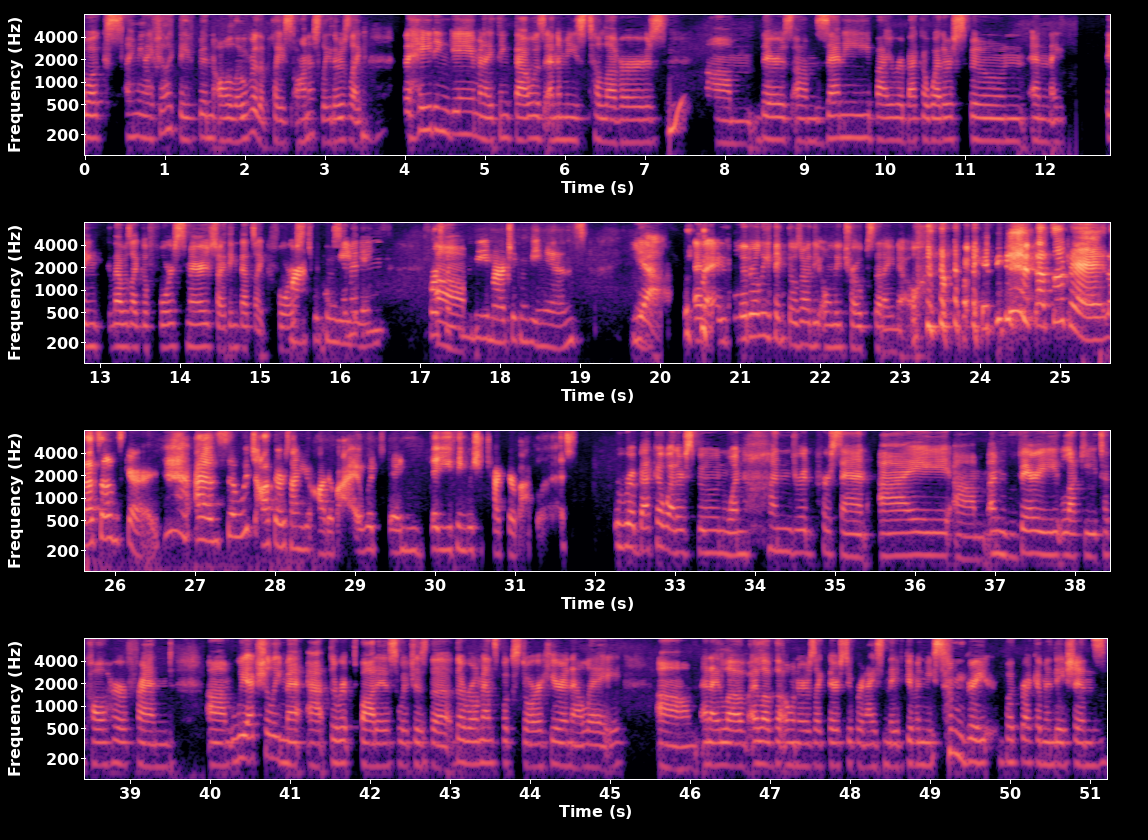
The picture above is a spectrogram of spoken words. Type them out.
books, I mean, I feel like they've been all over the place. Honestly, there's like mm-hmm. the Hating Game, and I think that was Enemies to Lovers. Mm-hmm. Um, there's um, Xeni by Rebekah Weatherspoon, and I think that was like a forced marriage. So I think that's like forced proximity. Forced um, proximity, marriage convenience. Yeah. And I literally think those are the only tropes that I know. That's okay. That sounds good. Um, so, which authors on your autobi, which then that you think we should check your backlist? Rebekah Weatherspoon, 100%. I um, I'm very lucky to call her a friend. Um, we actually met at the Ripped Bodice, which is the the romance bookstore here in LA. Um, and I love I love the owners. Like they're super nice, and they've given me some great book recommendations.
